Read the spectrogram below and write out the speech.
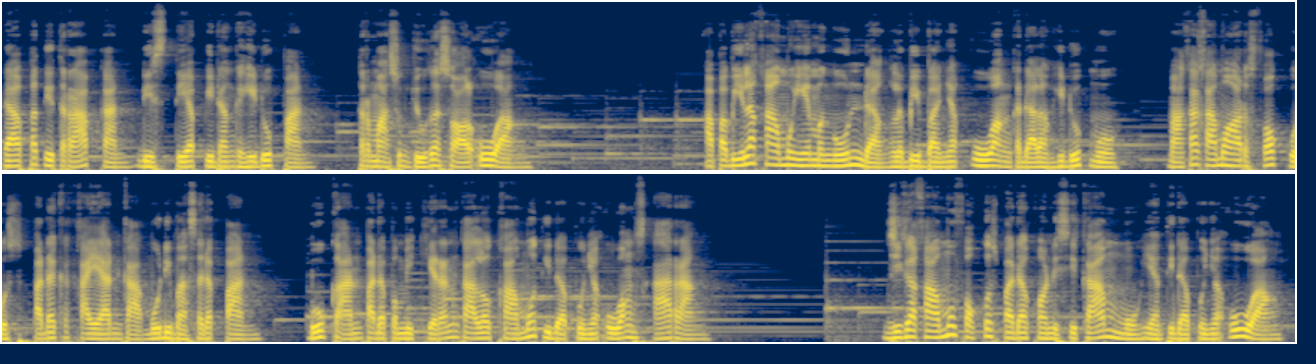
dapat diterapkan di setiap bidang kehidupan, termasuk juga soal uang. Apabila kamu ingin mengundang lebih banyak uang ke dalam hidupmu, maka kamu harus fokus pada kekayaan kamu di masa depan, bukan pada pemikiran kalau kamu tidak punya uang sekarang. Jika kamu fokus pada kondisi kamu yang tidak punya uang,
